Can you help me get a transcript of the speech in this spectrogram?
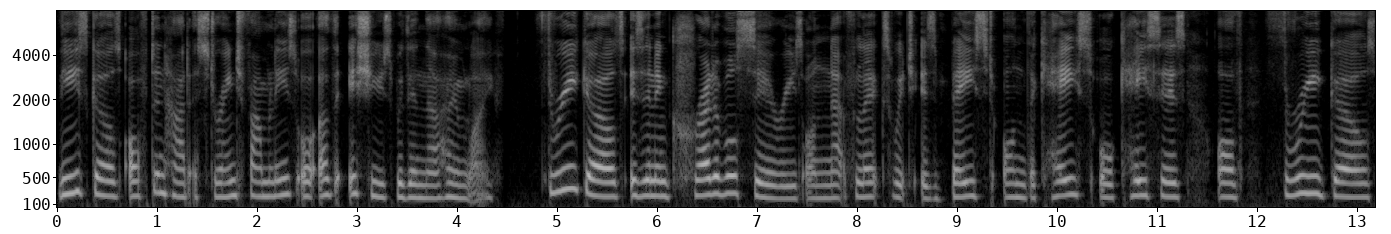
These girls often had estranged families or other issues within their home life. Three Girls is an incredible series on Netflix which is based on the case or cases of three girls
